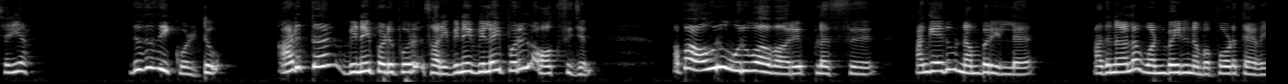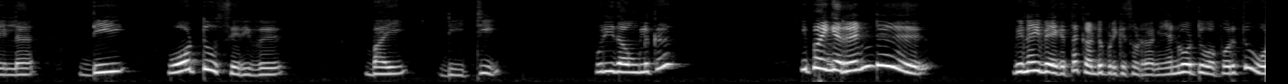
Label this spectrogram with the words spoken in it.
சரியா? திஸ் இஸ் ஈக்குவல் டு அடுத்த வினைப்படுப்பொருள் சாரி வினை விளைபொருள் ஆக்சிஜன் அப்போ அவரும் உருவாவார் ப்ளஸ்ஸு அங்கே எதுவும் நம்பர் இல்லை. அதனால் ஒன் பைன்னு நம்ம போட தேவையில்லை. டி ஓ டூ செறிவு பை டிடி புரியுதா உங்களுக்கு? இப்போ இங்கே ரெண்டு வினை வேகத்தை கண்டுபிடிக்க சொல்கிறாங்க என் ஓட்டுவை பொறுத்து ஓ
